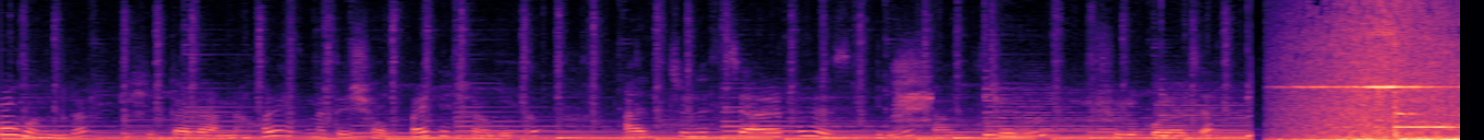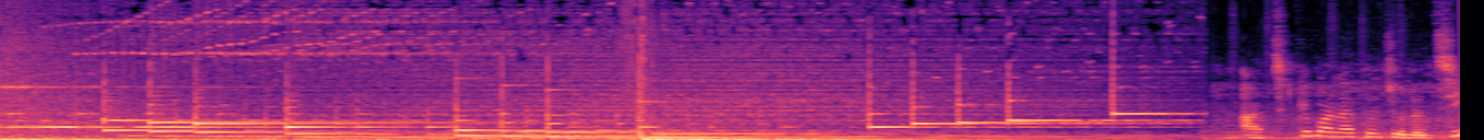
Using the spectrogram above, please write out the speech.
নমস্কার বন্ধুরা ঈশিতা রান্নাঘরে আপনাদের সবাইকে স্বাগত। আজ চলে একটা রেসিপি নিয়ে। শুরু করা যাক। আজকে বানাতে চলেছি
